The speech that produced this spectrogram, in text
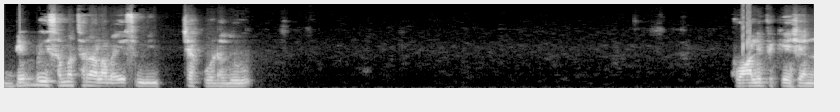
డెబ్బై సంవత్సరాల వయసు మించకూడదు. క్వాలిఫికేషన్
